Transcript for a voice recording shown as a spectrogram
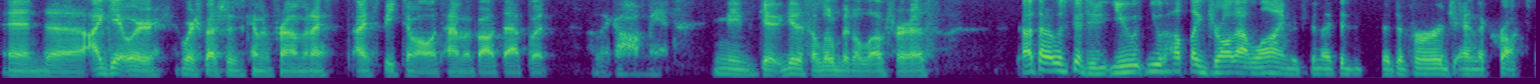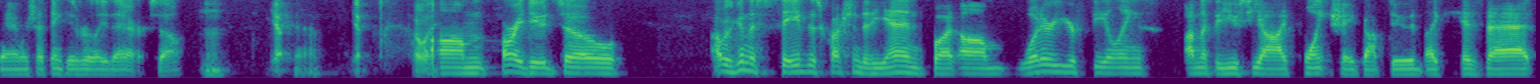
and uh, I get where where Specialized is coming from, and I I speak to him all the time about that. But I was like, oh man, you need to get get us a little bit of love for us. I thought it was good. You you helped like draw that line between like the, the diverge and the crux, man, which I think is really there. So, mm. Yep, yeah. yep, totally. Um, all right, dude. So, I was gonna save this question to the end, but um, what are your feelings on like the UCI point shakeup, dude? Like, is that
